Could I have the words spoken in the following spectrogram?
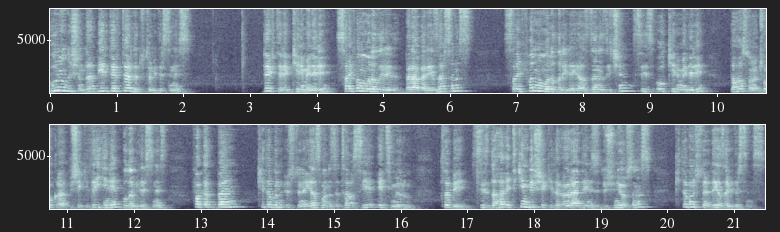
Bunun dışında bir defter de tutabilirsiniz. Deftere kelimeleri sayfa numaralarıyla beraber yazarsanız sayfa numaralarıyla yazdığınız için siz o kelimeleri daha sonra çok rahat bir şekilde yine bulabilirsiniz. Fakat ben kitabın üstüne yazmanızı tavsiye etmiyorum. Tabi siz daha etkin bir şekilde öğrendiğinizi düşünüyorsanız kitabın üstüne de yazabilirsiniz.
